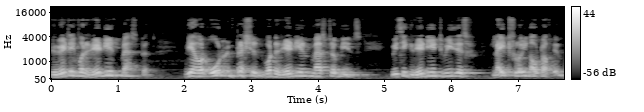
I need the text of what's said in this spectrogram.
We're waiting for a radiant master. We have our own impression what a radiant master means. We think radiant means there's light flowing out of him.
